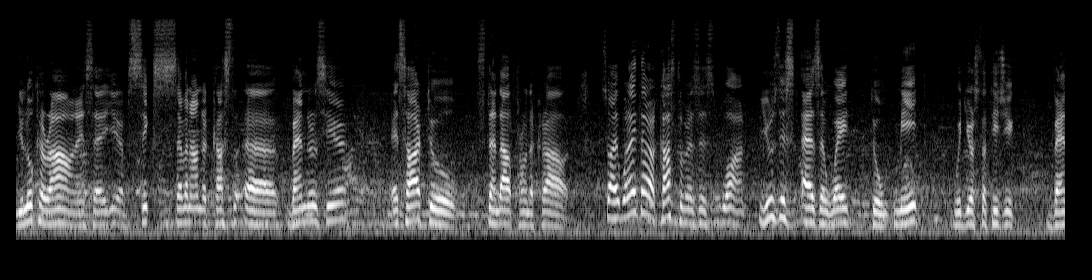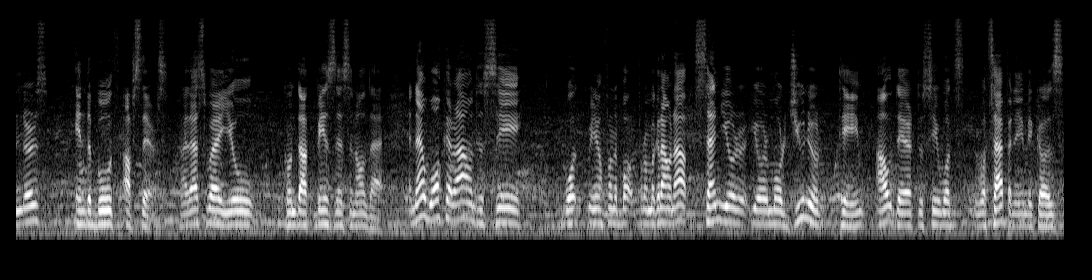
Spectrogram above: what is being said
you look around and say you have six, seven hundred cust- uh, vendors here. It's hard to stand out from the crowd. So I, what I tell our customers is one, use this as a way to meet with your strategic vendors in the booth upstairs. And that's where you conduct business and all that. And then walk around to see what you know from the from the ground up. Send your your more junior team out there to see what's what's happening because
